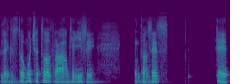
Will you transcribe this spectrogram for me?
les gustó mucho todo el trabajo que hice. Entonces, eh,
